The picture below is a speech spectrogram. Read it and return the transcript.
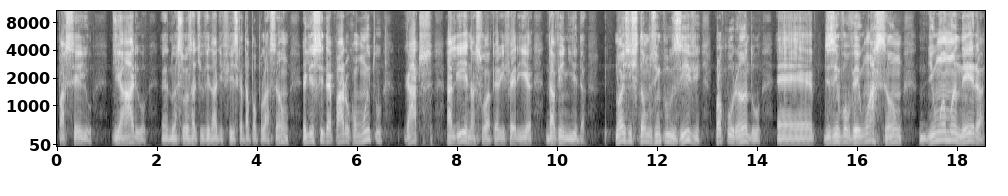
passeio diário eh, nas suas atividades físicas da população, eles se deparam com muito gatos ali na sua periferia da avenida. Nós estamos, inclusive, procurando eh, desenvolver uma ação de uma maneira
